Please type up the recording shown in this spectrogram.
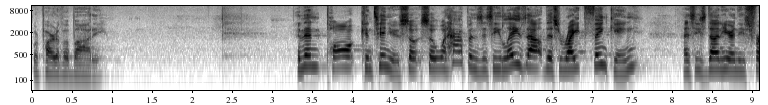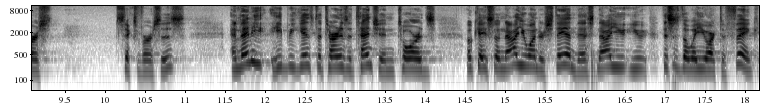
we're part of a body. And then Paul continues. So, so what happens is he lays out this right thinking, as he's done here in these first six verses, and then he, he begins to turn his attention towards okay, so now you understand this. Now you, you this is the way you are to think.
